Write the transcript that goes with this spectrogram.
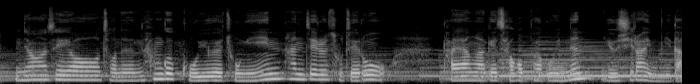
안녕하세요. 저는 한국 고유의 종이인 한지를 소재로 다양하게 작업하고 있는 유시라입니다.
